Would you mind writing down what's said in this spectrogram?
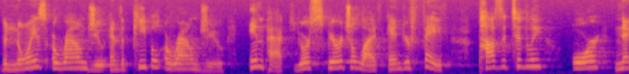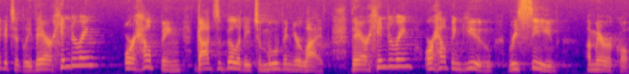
The noise around you and the people around you impact your spiritual life and your faith positively or negatively. They are hindering or helping God's ability to move in your life. They are hindering or helping you receive a miracle.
